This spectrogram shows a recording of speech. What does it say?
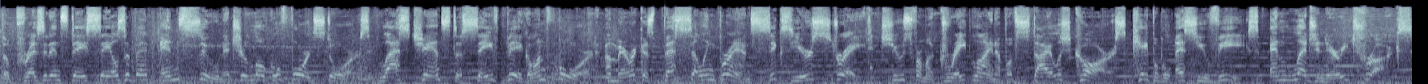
The President's Day sales event ends soon at your local Ford stores. Last chance to save big on Ford, America's best selling brand six years straight. Choose from a great lineup of stylish cars, capable SUVs, and legendary trucks.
